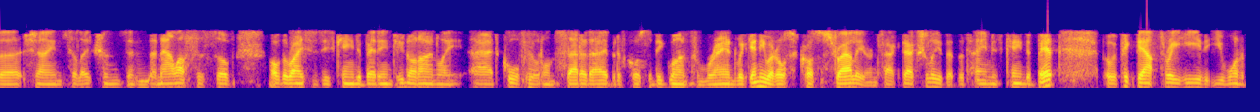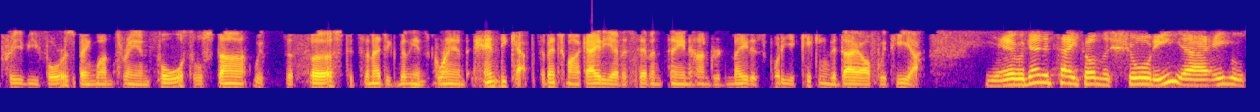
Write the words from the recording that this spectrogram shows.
uh, Shane's selections and analysis of, of the races he's keen to bet into, not only at Caulfield on Saturday, but of course the big one from Randwick, anywhere else across Australia, in fact, actually, that the team is keen to bet. But we picked out three here that you want to preview for us, being one, three, and four. So we'll start with the first. It's the Magic Millions Grand Handicap. the benchmark 80 over 1700 metres. What are you kicking the day off with here? Yeah, we're going to take on the Shorty. Uh, Eagles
